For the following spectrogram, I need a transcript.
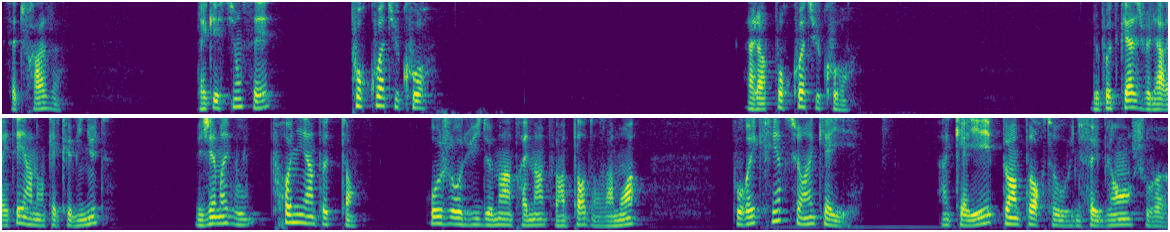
cette phrase. La question c'est pourquoi tu cours? Alors pourquoi tu cours? Le podcast, je vais l'arrêter hein, dans quelques minutes, mais j'aimerais que vous preniez un peu de temps, aujourd'hui, demain, après-demain, peu importe, dans un mois, pour écrire sur un cahier un cahier, peu importe, ou une feuille blanche, ou euh,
